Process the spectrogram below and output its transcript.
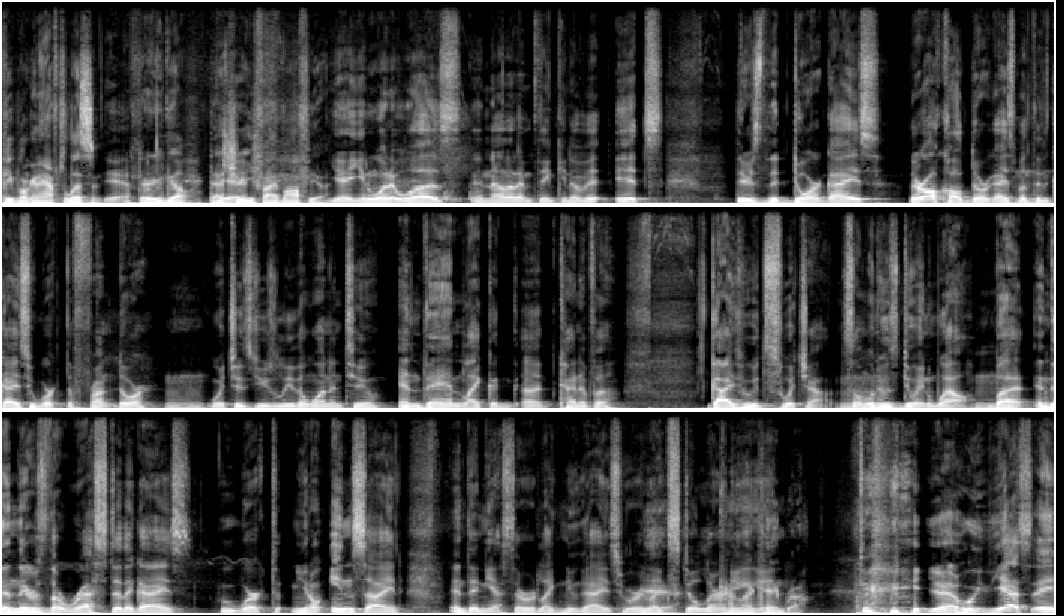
people are going to have to listen. Yeah. There you go. That's your E5 mafia. Yeah, you know what it was, and now that I'm thinking of it, it's there's the door guys. They're all called door guys, but Mm-hmm. the guys who work the front door, which is usually the one and two, and then like a, a kind of a guy who would switch out, Mm-hmm. someone who's doing well. But and then there's the rest of the guys who worked, you know, inside, and then yes, there were like new guys who were Yeah, like yeah. still learning. like, hey, bro. yeah, who yes, eh,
